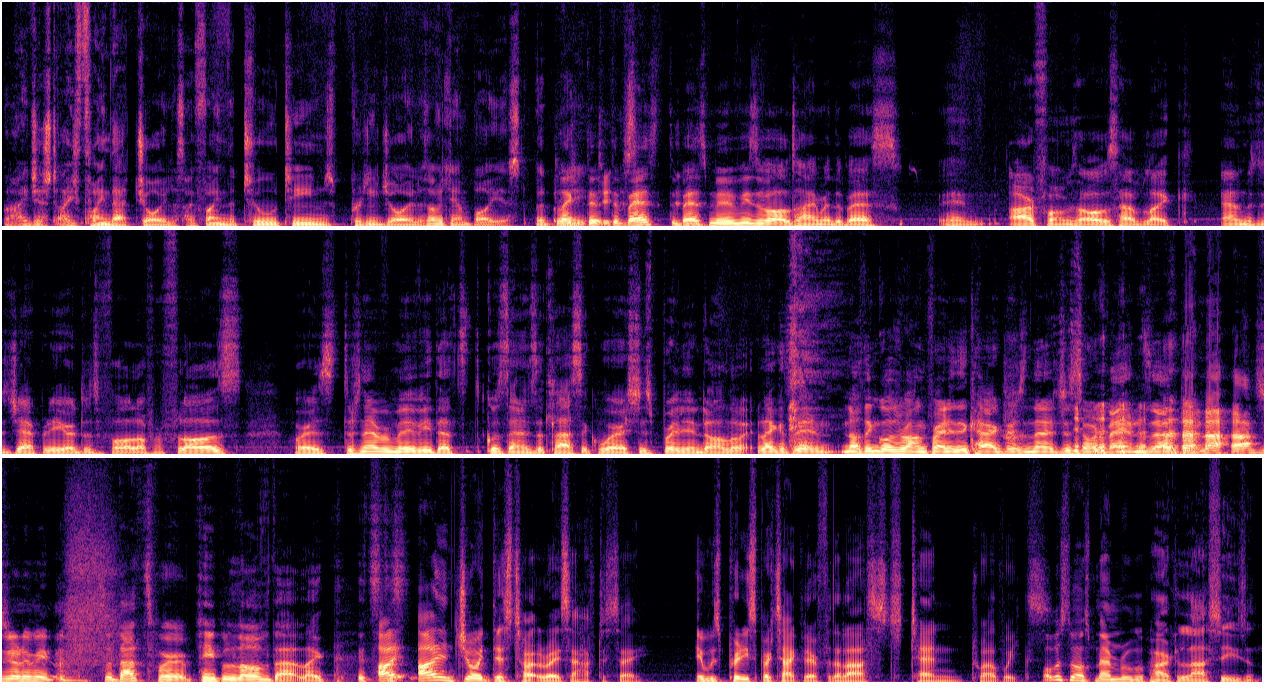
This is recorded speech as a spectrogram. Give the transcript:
But I just I find that joyless. I find the two teams pretty joyless. Obviously, I'm biased, but like I- the, the best the best movies of all time or the best um, art forms always have like elements of jeopardy or does fall off or flaws. Whereas there's never a movie that goes down as a classic where it's just brilliant all the way. Like it's in nothing goes wrong for any of the characters and then it just sort of ends after. Do you know what I mean? So that's where people love that. Like it's I, just- I enjoyed this title race, I have to say. It was pretty spectacular for the last 10, 12 weeks. What was the most memorable part of last season?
